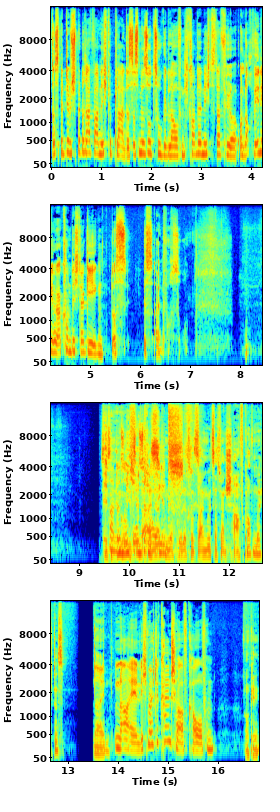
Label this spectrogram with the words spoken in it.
Das mit dem Spinnrad war nicht geplant. Das ist mir so zugelaufen. Ich konnte nichts dafür. Und noch weniger konnte ich dagegen. Das ist einfach so. Ist hatte so große eine Augen. Dafür, dass du uns sagen willst, dass du ein Schaf kaufen möchtest? nein. Nein, ich möchte kein Schaf kaufen. Okay.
